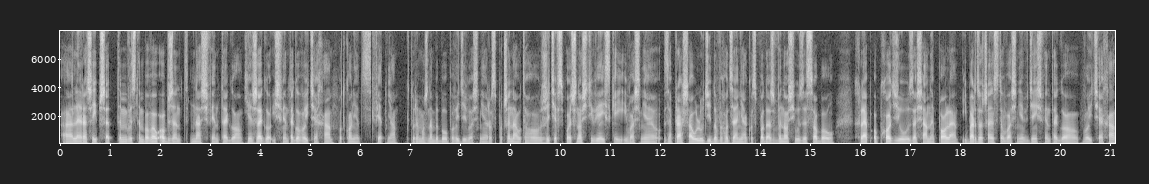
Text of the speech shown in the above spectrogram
ale raczej przed tym występował obrzęd na świętego Jerzego i świętego Wojciecha pod koniec kwietnia, który można by było powiedzieć właśnie rozpoczynał to życie w społeczności wiejskiej i właśnie zapraszał ludzi do wychodzenia. Gospodarz wynosił ze sobą chleb, obchodził zasiane pole i bardzo często właśnie w dzień świętego Wojciecha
